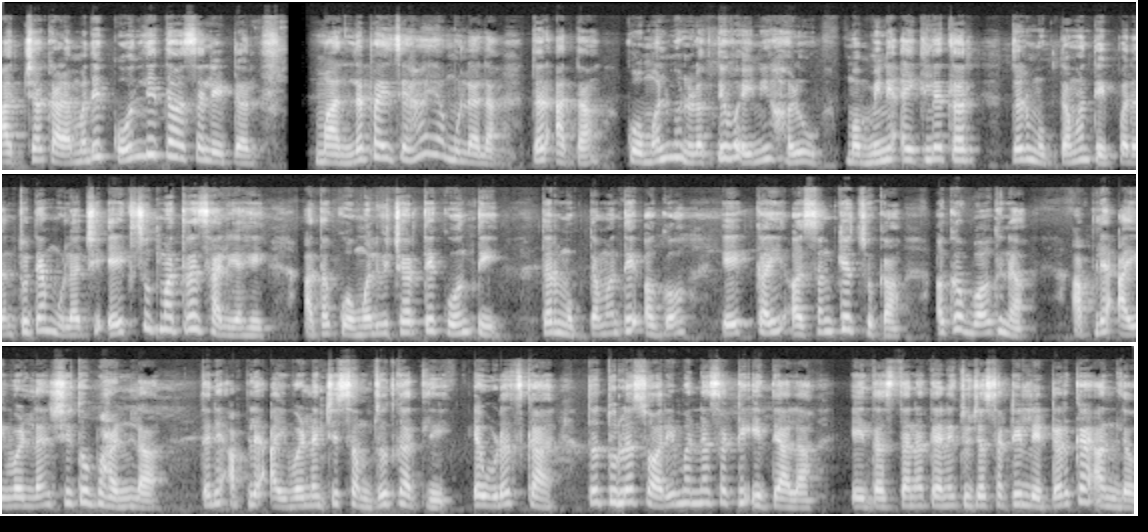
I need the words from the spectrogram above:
आजच्या काळामध्ये कोण लिहितं असं लेटर? मानलं पाहिजे हा या मुलाला. तर आता कोमल म्हणू लागते वहिनी हळू. मम्मीने ऐकलं तर. तर मुक्ता म्हणते परंतु त्या मुलाची एक चूक मात्र झाली आहे. आता कोमल विचारते कोणती? तर मुक्ता म्हणते अगं एक काही असंख्य चुका. अगं बघ ना आपल्या आईवडिलांशी तो भांडला. त्याने आपल्या आईवडिलांची समजूत घातली. एवढंच काय? तर तुला सॉरी म्हणण्यासाठी इथे आला. येत असताना त्याने तुझ्यासाठी लेटर काय आणलं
